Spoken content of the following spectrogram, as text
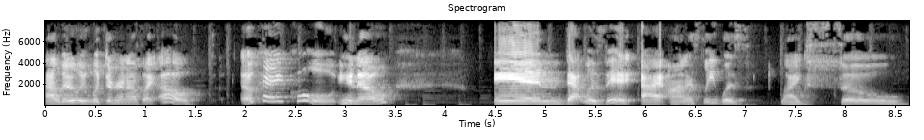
I literally looked at her and I was like, oh, okay, cool, you know? And that was it. I honestly was like so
